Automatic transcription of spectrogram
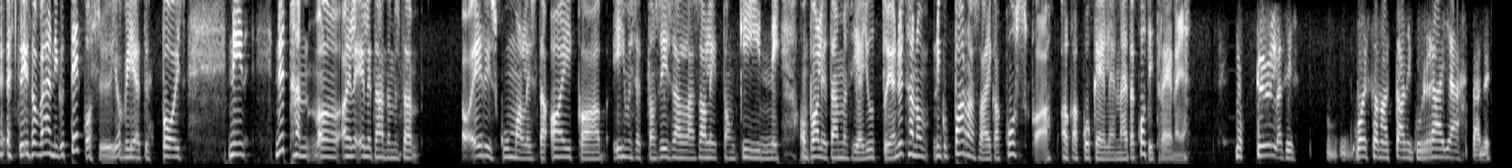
Siinä on vähän niin kuin tekosyy jo viety pois. Niin nythän eletään tämmöistä eriskummallista aikaa. Ihmiset on sisällä, salit on kiinni, on paljon tämmöisiä juttuja. Nythän on niin paras aika koskaan alkaa kokeilemaan näitä kotitreenejä. No kyllä siis voisi sanoa, että tämä on niin kuin räjähtänyt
